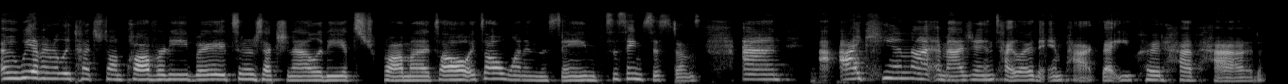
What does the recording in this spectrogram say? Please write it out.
I mean, we haven't really touched on poverty, but it's intersectionality, it's trauma, it's all it's all one and the same. It's the same systems, and I- cannot imagine Tyler the impact that you could have had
